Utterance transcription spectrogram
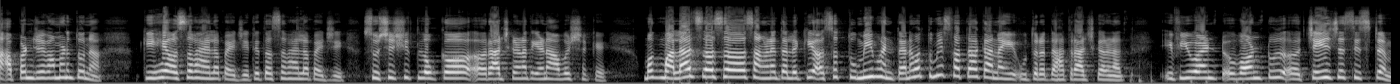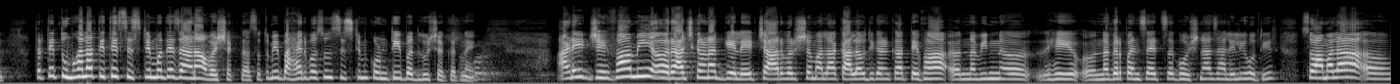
आपण जेव्हा म्हणतो ना की हे असं व्हायला पाहिजे ते तसं व्हायला पाहिजे. सुशिक्षित लोक राजकारणात येणं आवश्यक आहे. मग मलाच असं सांगण्यात आलं की असं तुम्ही म्हणताय ना मग तुम्ही स्वतः का नाही उतरत आहात राजकारणात? If you want want to change the system तर ते तुम्हाला तिथे सिस्टीममध्ये जाणं आवश्यक असं तुम्ही बाहेर बसून सिस्टीम कोणतीही बदलू शकत नाही. आणि जेव्हा मी राजकारणात गेले चार वर्ष मला कालावधी कारण का तेव्हा नवीन हे नगरपंचायतचं घोषणा झालेली होती. सो आम्हाला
